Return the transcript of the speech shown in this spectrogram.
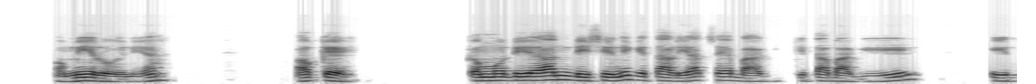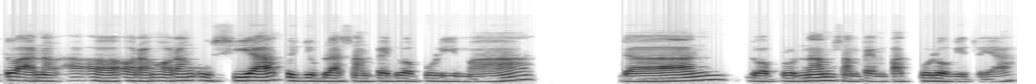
pemilu ini ya. Oke. Kemudian di sini kita lihat saya bagi kita bagi itu anak orang-orang uh, usia 17 sampai 25 dan 26 sampai 40 gitu ya.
